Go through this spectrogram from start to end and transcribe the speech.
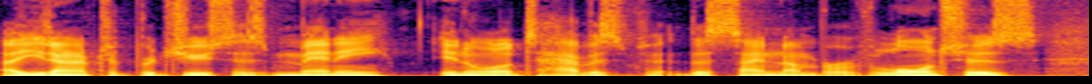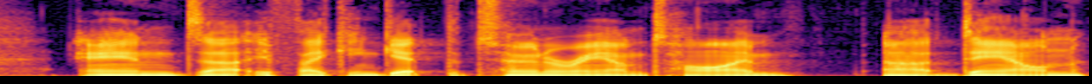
uh, you don't have to produce as many in order to have as, the same number of launches. And uh, if they can get the turnaround time uh, down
